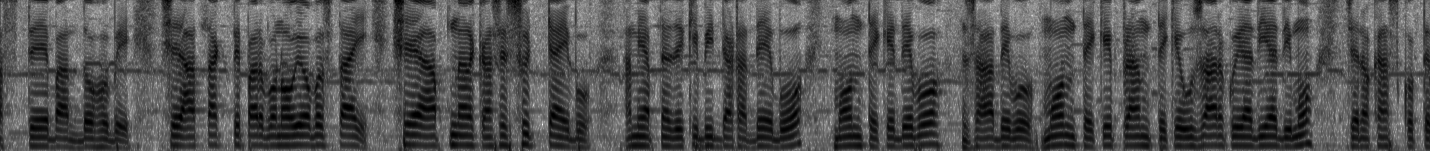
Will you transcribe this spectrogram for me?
আসতে বাধ্য হবে। সে আর থাকতে পারব না ওই অবস্থায়। সে আপনার কাছে ছুটতে আইব আমি আপনাদেরকে বিদ্যাটা দেব, মন থেকে দেব, যা দেব, মন থেকে, প্রাণ থেকে উজাড় কইরা দিয়া দিব যেন কাজ করতে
